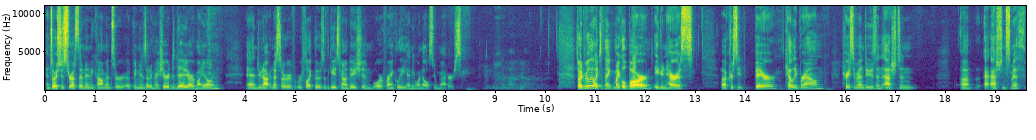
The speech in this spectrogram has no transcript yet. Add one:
And so I should stress that any comments or opinions that I may share today are my own, and do not necessarily reflect those of the Gates Foundation or, frankly, anyone else who matters. so I'd really like to thank Michael Barr, Adrian Harris, uh, Christy Baer, Kelly Brown, Tracy Van Duzen, Ashton, uh, Ashton Smith,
